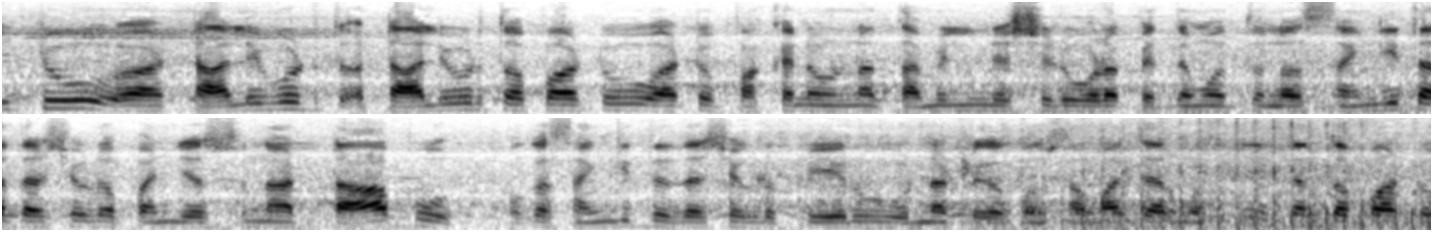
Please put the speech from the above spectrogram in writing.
ఇటు టాలీవుడ్ టాలీవుడ్తో పాటు అటు పక్కన ఉన్న తమిళ ఇండస్ట్రీలో కూడా పెద్ద మొత్తంలో సంగీత దర్శకుడు పనిచేస్తున్న టాప్ ఒక సంగీత దర్శకుడు పేరు ఉన్నట్లుగా కొంత సమాచారం వస్తుంది. ఇతనితో పాటు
